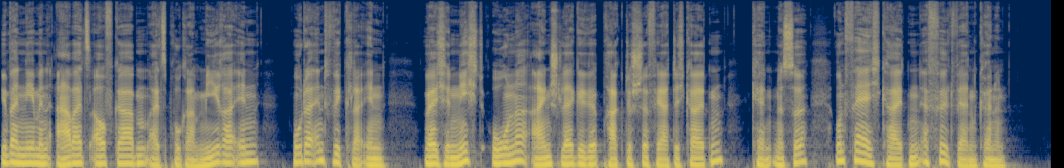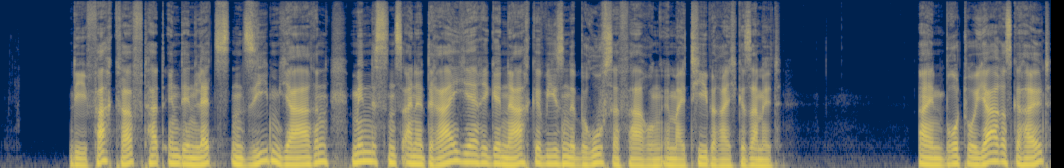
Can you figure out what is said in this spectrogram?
übernehmen Arbeitsaufgaben als Programmiererin oder Entwicklerin, welche nicht ohne einschlägige praktische Fertigkeiten, Kenntnisse und Fähigkeiten erfüllt werden können. Die Fachkraft hat in den letzten sieben Jahren mindestens eine dreijährige nachgewiesene Berufserfahrung im IT-Bereich gesammelt. Ein Bruttojahresgehalt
